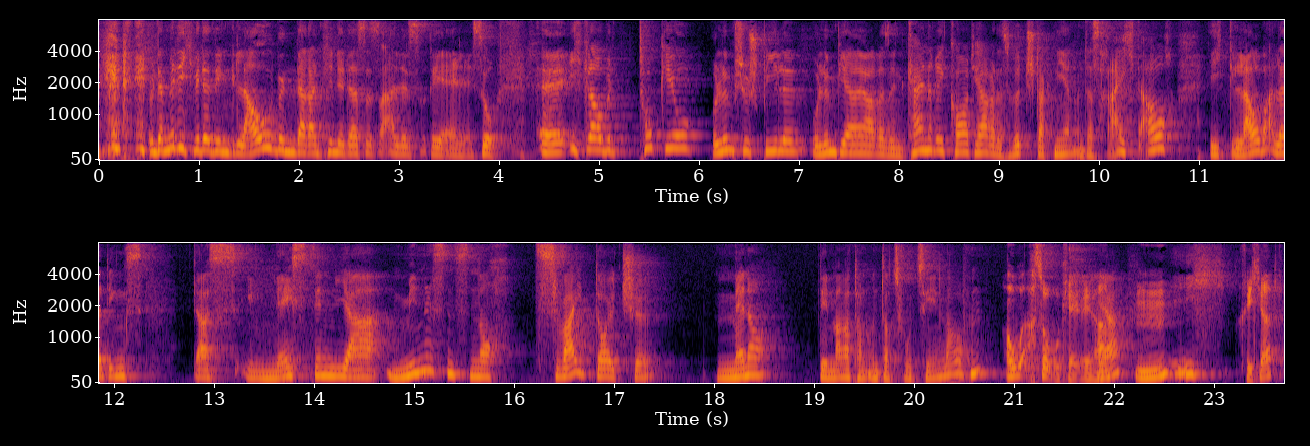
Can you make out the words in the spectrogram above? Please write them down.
und damit ich wieder den Glauben daran finde, dass das alles reell ist. So, äh, ich glaube, Tokio, Olympische Spiele, Olympiajahre sind keine Rekordjahre. Das wird stagnieren und das reicht auch. Ich glaube allerdings, dass im nächsten Jahr mindestens noch zwei deutsche Männer den Marathon unter 210 laufen. Oh, ach so, okay, ja. Ja, ich, Richard?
